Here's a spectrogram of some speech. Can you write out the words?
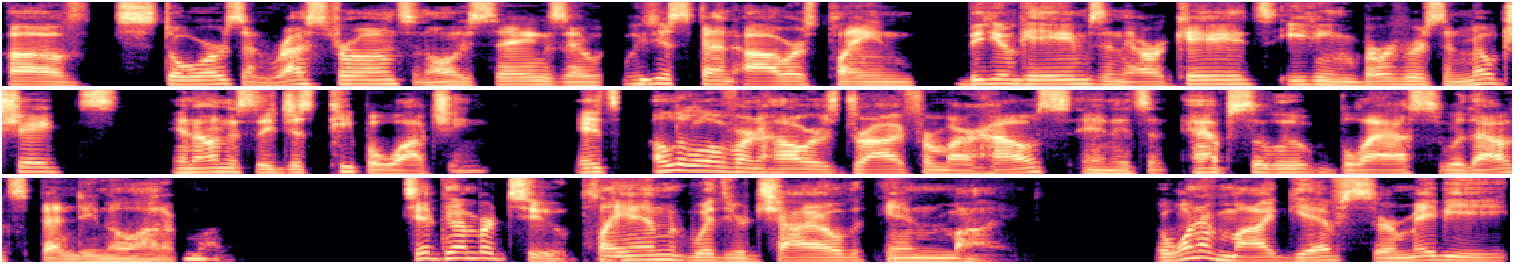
of stores and restaurants and all these things. And we just spent hours playing video games in the arcades, eating burgers and milkshakes, and honestly, just people watching. It's a little over an hour's drive from our house, and it's an absolute blast without spending a lot of money. Tip number two, plan with your child in mind. One of my gifts, or maybe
